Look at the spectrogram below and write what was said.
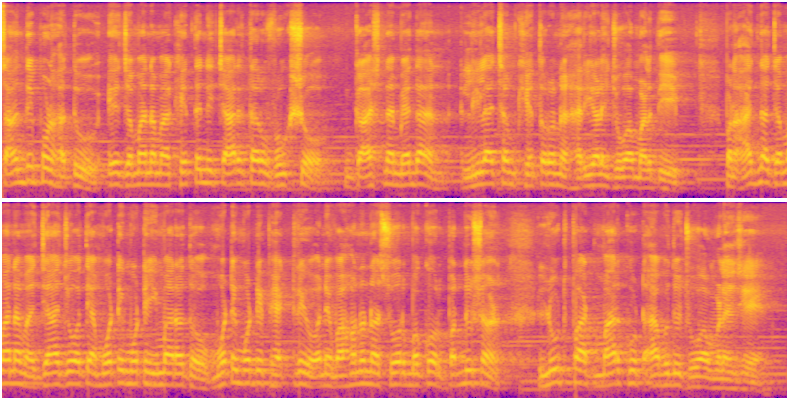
શાંતિપૂર્ણ હતું. એ જમાનામાં ખેતરની ચારે તરફ વૃક્ષો, ઘાસના મેદાન, લીલાછમ ખેતરો અને હરિયાળી જોવા મળતી. પણ આજના જમાનામાં જ્યાં જુઓ ત્યાં મોટી મોટી ઇમારતો, મોટી મોટી ફેક્ટરીઓ અને વાહનોના શોર બકોર, પ્રદૂષણ લૂંટફાટ મારકૂટ આ બધું જોવા મળે છે.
